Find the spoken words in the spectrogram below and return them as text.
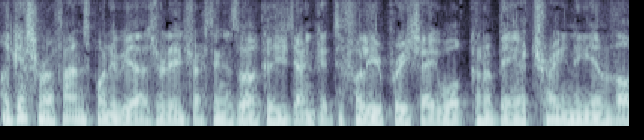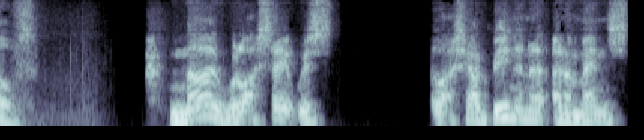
I guess from a fan's point of view, that's really interesting as well because you don't get to fully appreciate what kind of being a trainee involves. No, well, I say it was. I say, I've been in a, in a men's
